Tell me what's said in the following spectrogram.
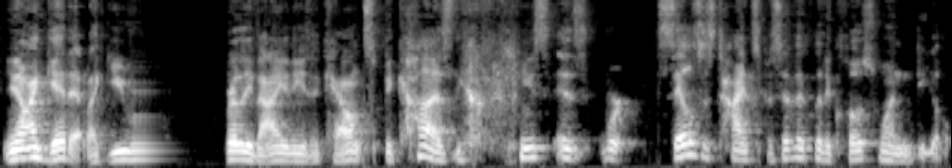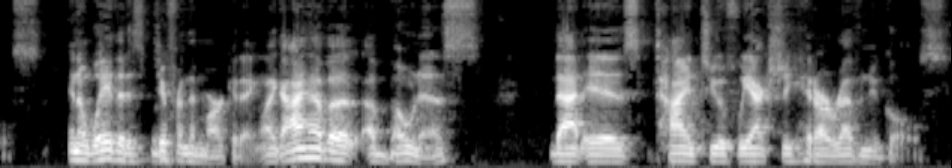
you know, I get it. Like you really value these accounts because the other piece is where sales is tied specifically to close one deals in a way that is hmm. different than marketing. Like I have a, a bonus that is tied to if we actually hit our revenue goals.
